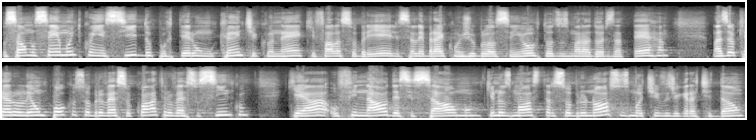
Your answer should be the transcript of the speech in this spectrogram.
O Salmo 100 é muito conhecido por ter um cântico né, que fala sobre ele, celebrar com júbilo ao Senhor, todos os moradores da terra. Mas eu quero ler um pouco sobre o verso 4 e o verso 5, que é o final desse salmo, que nos mostra sobre os nossos motivos de gratidão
